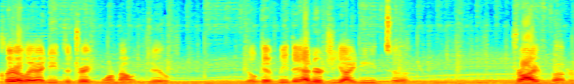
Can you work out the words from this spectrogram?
Clearly, I need to drink more Mountain Dew. It'll give me the energy I need to drive better.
